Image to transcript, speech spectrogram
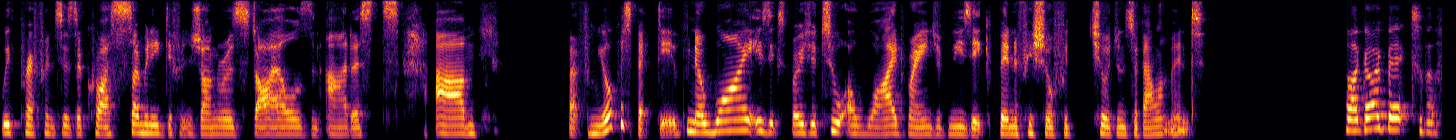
with preferences across so many different genres, styles, and artists. Um, but from your perspective, you know, why is exposure to a wide range of music beneficial for children's development? Well, I go back to the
